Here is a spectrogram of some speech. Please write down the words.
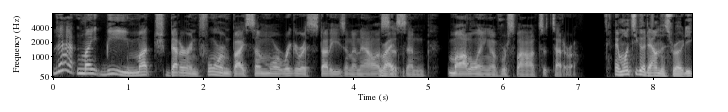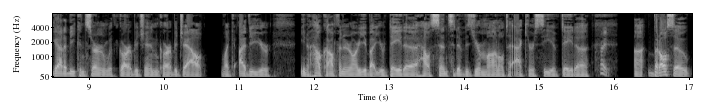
that might be much better informed by some more rigorous studies and analysis and modeling of response, et cetera. And once you go down this road, you got to be concerned with garbage in, garbage out. Like either you're, you know, how confident are you about your data? How sensitive is your model to accuracy of data? Right. Uh, but also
